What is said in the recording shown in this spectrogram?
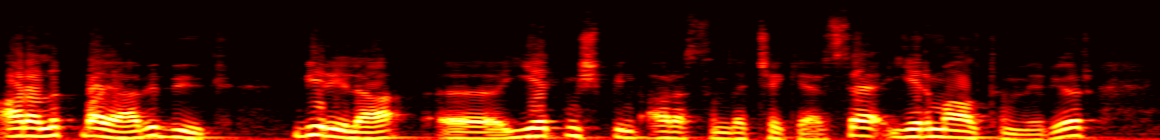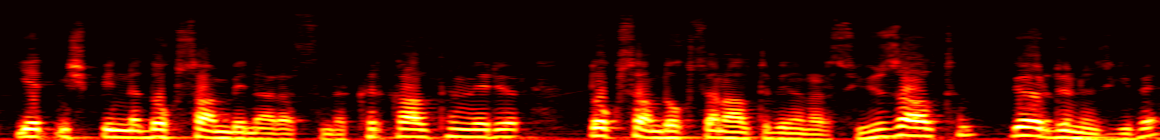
aralık bayağı bir büyük. 1 ila e, 70 bin arasında çekerse 20 altın veriyor. 70 bin ile 90 bin arasında 40 altın veriyor. 90-96 bin arası 100 altın. Gördüğünüz gibi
